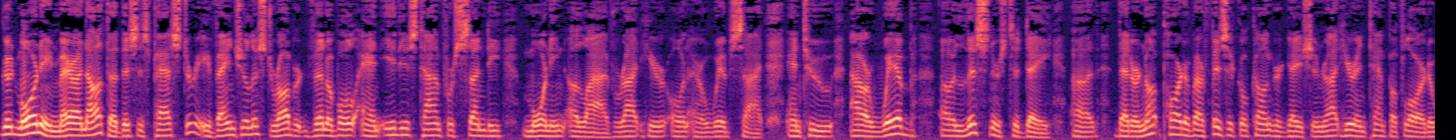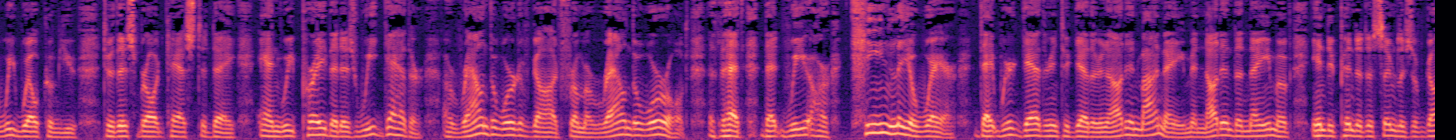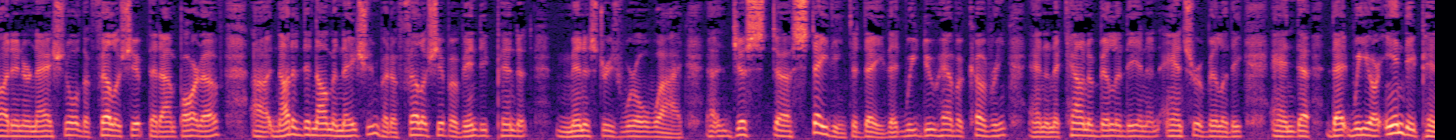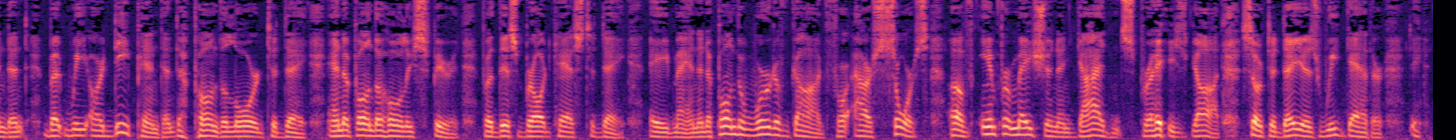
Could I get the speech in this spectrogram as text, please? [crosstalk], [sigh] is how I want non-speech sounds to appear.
Good morning, Maranatha. This is Pastor Evangelist Robert Venable, and it is time for Sunday Morning Alive right here on our website. And to our web uh, listeners today uh, that are not part of our physical congregation right here in Tampa, Florida, we welcome you to this broadcast today. And we pray that as we gather around the Word of God from around the world, that, that we are keenly aware that we're gathering together not in my name and not in the name of Independent Assemblies of God International, the fellowship that I'm part of, uh, not a denomination, but a fellowship of independent ministries worldwide. Uh, just uh, stating today that we do have a covering and an accountability and an answerability, and uh, that we are independent, but we are dependent [laughs] upon the Lord today and upon the Holy Spirit for this broadcast today. Amen. And upon the Word of God for our source of information and guidance. [laughs] Praise God. So today as we gather,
